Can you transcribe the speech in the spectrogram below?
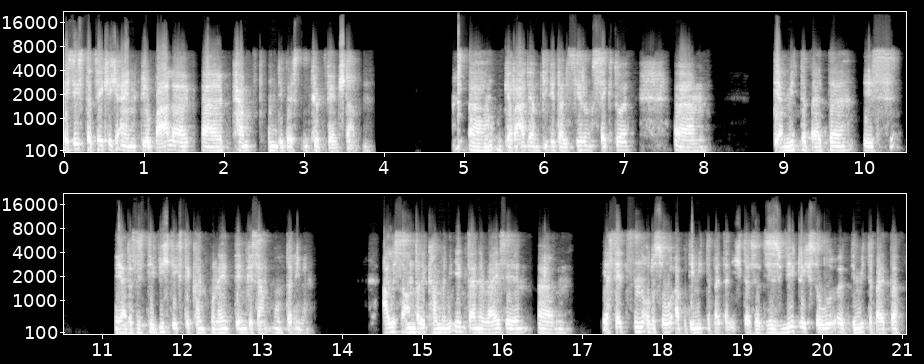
Es ist tatsächlich ein globaler äh, Kampf um die besten Köpfe entstanden. Äh, gerade am Digitalisierungssektor. Äh, der Mitarbeiter ist, ja, das ist die wichtigste Komponente im gesamten Unternehmen. Alles andere kann man in irgendeiner Weise ähm, ersetzen oder so, aber die Mitarbeiter nicht. Also das ist wirklich so, äh, die Mitarbeiter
